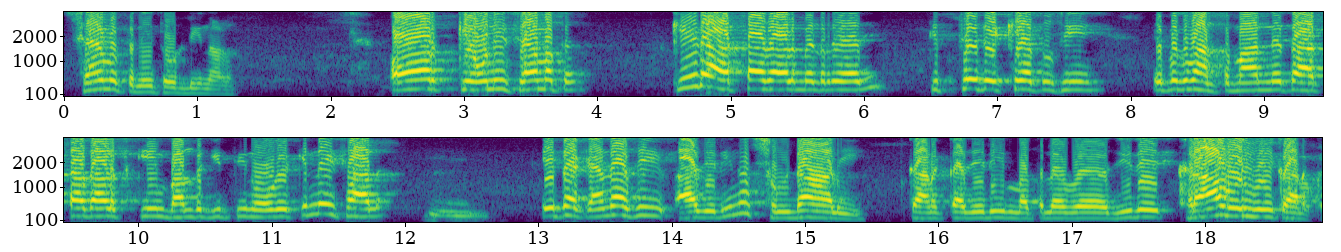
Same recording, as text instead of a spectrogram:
ਸਹਿਮਤ ਨਹੀਂ ਤੁਹਾਡੀ ਨਾਲ। ਔਰ ਕਿਉਂ ਨਹੀਂ ਸਹਿਮਤ? ਕਿਹੜਾ ਆਟਾ ਦਾਲ ਮਿਲ ਰਿਹਾ ਜੀ? ਕਿੱਥੇ ਦੇਖਿਆ ਤੁਸੀਂ? ਇਹ ਭਗਵੰਤ ਮਾਨ ਨੇ ਤਾਂ ਆਟਾ ਦਾਲ ਸਕੀਮ ਬੰਦ ਕੀਤੀ ਨੂੰ ਹੋ ਗਏ ਕਿੰਨੇ ਸਾਲ। ਇਹ ਤਾਂ ਕਹਿੰਦਾ ਸੀ ਆ ਜਿਹੜੀ ਨਾ ਸੁੰਡਾਂ ਵਾਲੀ ਕਣਕ ਆ ਜਿਹੜੀ ਮਤਲਬ ਜਿਹਦੇ ਖਰਾਬ ਹੋਈ ਹੋਈ ਕਣਕ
